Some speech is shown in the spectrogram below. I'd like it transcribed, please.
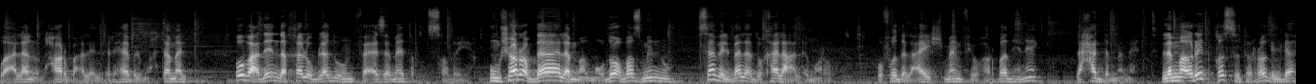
وأعلنوا الحرب على الإرهاب المحتمل. وبعدين دخلوا بلادهم في أزمات اقتصادية. ومشرف ده لما الموضوع باظ منه ساب البلد وخلع الإمارات. وفضل عايش منفي وهربان هناك لحد ما مات. لما قريت قصة الراجل ده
